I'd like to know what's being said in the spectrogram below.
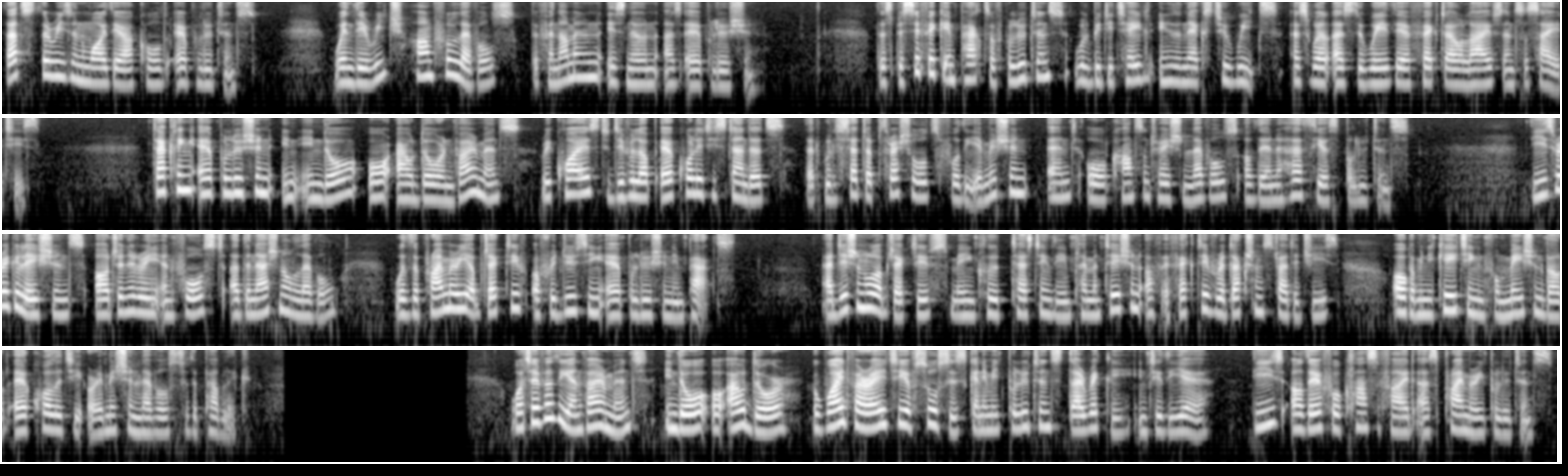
That's the reason why they are called air pollutants. When they reach harmful levels, the phenomenon is known as air pollution. The specific impacts of pollutants will be detailed in the next two weeks, as well as the way they affect our lives and societies. Tackling air pollution in indoor or outdoor environments requires to develop air quality standards that will set up thresholds for the emission and or concentration levels of the unhealthiest pollutants. These regulations are generally enforced at the national level with the primary objective of reducing air pollution impacts. Additional objectives may include testing the implementation of effective reduction strategies or communicating information about air quality or emission levels to the public. Whatever the environment, indoor or outdoor, a wide variety of sources can emit pollutants directly into the air. These are therefore classified as primary pollutants.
